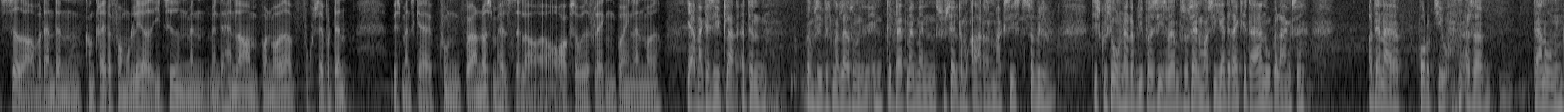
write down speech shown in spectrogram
sidder, og hvordan den konkret er formuleret i tiden, men, men det handler om på en måde at fokusere på den, hvis man skal kunne gøre noget som helst, eller rokke ud af flækken på en eller anden måde. Ja, man kan sige klart, at den, hvad man sige, hvis man laver sådan en debat mellem en socialdemokrat og en marxist, så vil diskussionen her, der bliver præcis være med socialdemokrat sige, ja, det er rigtigt, der er en ubalance, og den er produktiv. Altså, der er nogle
